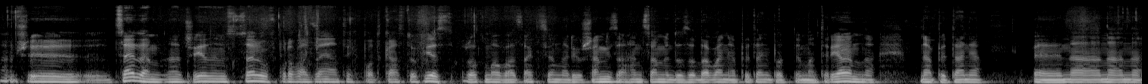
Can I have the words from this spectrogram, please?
Znaczy celem, znaczy jeden z celów prowadzenia tych podcastów jest rozmowa z akcjonariuszami. Zachęcamy do zadawania pytań pod tym materiałem, na, na pytania, e, na, na, na,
